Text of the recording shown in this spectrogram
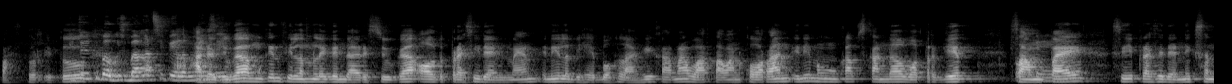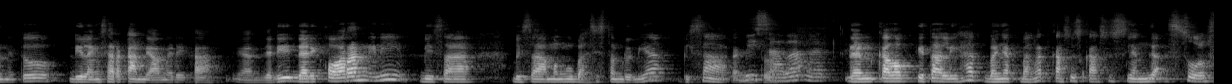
pastor itu. Itu bagus banget sih filmnya ada sih. juga mungkin film legendaris juga All the President Man. Ini lebih heboh lagi karena wartawan koran ini mengungkap skandal Watergate sampai si Presiden Nixon itu dilengsarkan di Amerika. Ya jadi dari koran ini bisa bisa mengubah sistem dunia bisa kayak gitu. Bisa banget. Dan kalau kita lihat banyak banget kasus-kasus yang nggak solve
